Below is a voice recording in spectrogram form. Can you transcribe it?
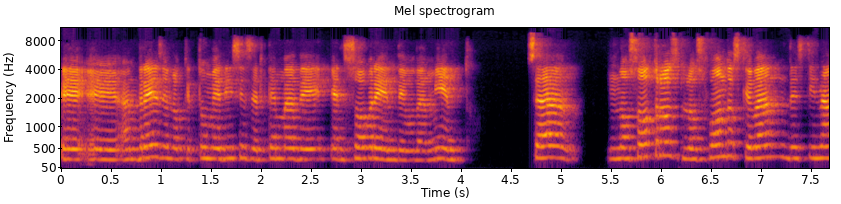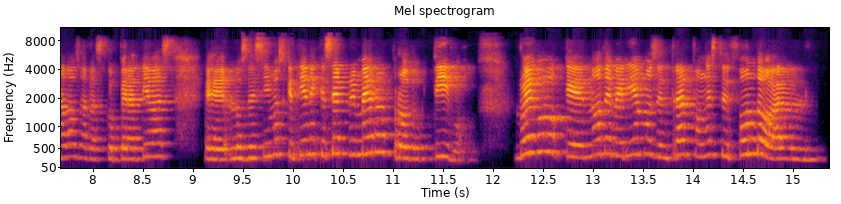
eh, eh, Andrés, de lo que tú me dices, el tema del el sobreendeudamiento. O sea, nosotros los fondos que van destinados a las cooperativas, los decimos que tiene que ser primero productivo, luego que no deberíamos entrar con este fondo al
